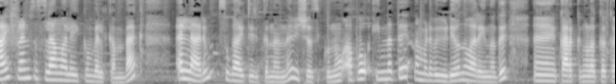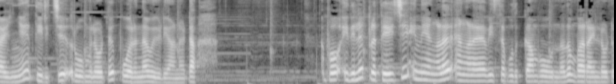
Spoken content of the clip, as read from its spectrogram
ഹായ് ഫ്രണ്ട്സ് അസ്സാം വലൈക്കും വെൽക്കം ബാക്ക് എല്ലാവരും സുഖമായിട്ടിരിക്കുന്നെന്ന് വിശ്വസിക്കുന്നു. അപ്പോൾ ഇന്നത്തെ നമ്മുടെ വീഡിയോ എന്ന് പറയുന്നത് കറക്കങ്ങളൊക്കെ കഴിഞ്ഞ് തിരിച്ച് റൂമിലോട്ട് പോരുന്ന വീഡിയോ ആണ് കേട്ടോ. അപ്പോൾ ഇതിൽ പ്രത്യേകിച്ച് ഇന്ന് ഞങ്ങൾ ഞങ്ങളെ വിസ പുതുക്കാൻ പോകുന്നതും ബഹ്റൈനിലോട്ട്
